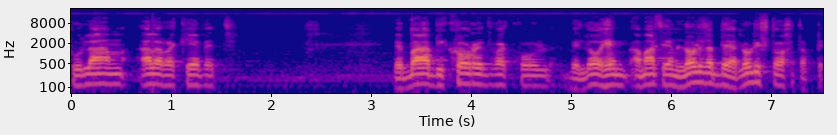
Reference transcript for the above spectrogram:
כולם על הרכבת, ובאה ביקורת והכול, ולא הם, אמרתי להם לא לדבר, לא לפתוח את הפה.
